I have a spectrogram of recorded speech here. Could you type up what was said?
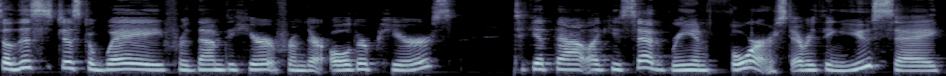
so this is just a way for them to hear it from their older peers to get that like you said reinforced. Everything you say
